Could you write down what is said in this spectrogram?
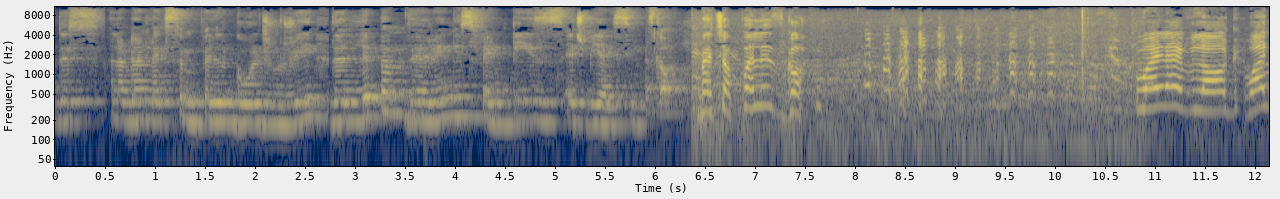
this and I've done like simple gold jewelry. The lip I'm wearing is Fenty's HBIC. Let's go. My chappal is gone. while I vlog. One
